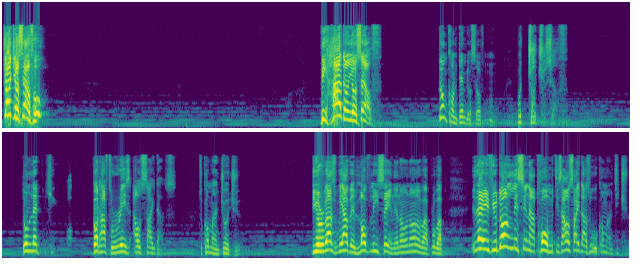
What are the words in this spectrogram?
Judge yourself, oh. Be hard on yourself. Don't condemn yourself, mm, but judge yourself. Don't let God have to raise outsiders to come and judge you. The Yorubas, we have a lovely saying in none of our proverbs. That if you don't listen at home, it is outsiders who will come and teach you.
